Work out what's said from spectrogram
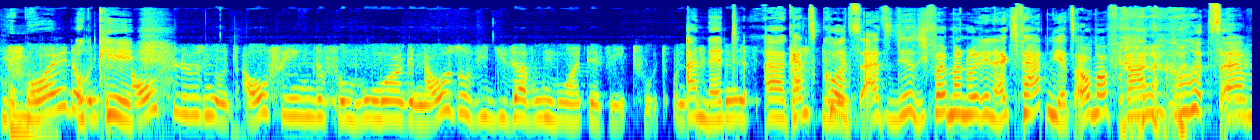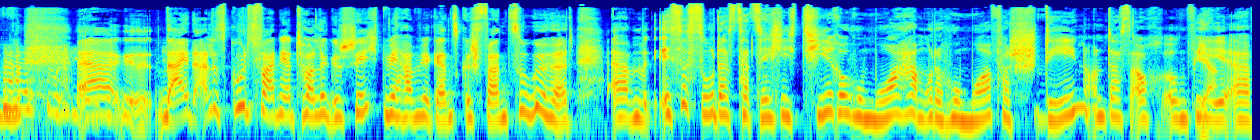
die Humor. Freude okay. und das Auflösen und Aufhebende vom Humor, genauso wie dieser Humor, der wehtut. Und Annette, äh, ganz kurz, also ich wollte mal nur den Experten jetzt auch mal fragen kurz. Ähm, äh, nein, alles gut, es waren ja tolle Geschichten, wir haben hier ganz gespannt zugehört. Ähm, ist es so, dass tatsächlich Tiere Humor haben oder Humor verstehen und das auch irgendwie ja.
